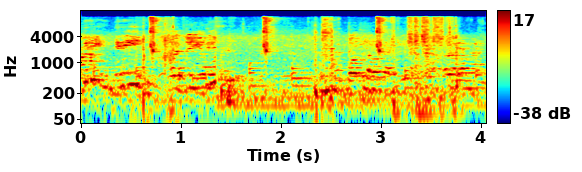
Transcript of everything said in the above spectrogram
Green, green. What do you want?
